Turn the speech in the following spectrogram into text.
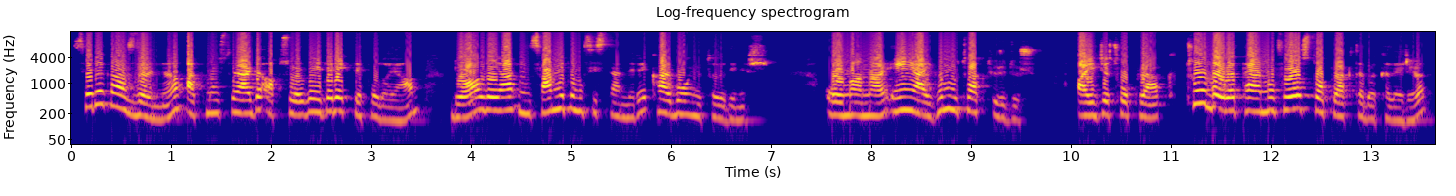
Sera gazlarını atmosferde absorbe ederek depolayan doğal veya insan yapımı sistemlere karbon yutağı denir. Ormanlar en yaygın yutak türüdür. Ayrıca toprak, turbo ve permafrost toprak tabakaları,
